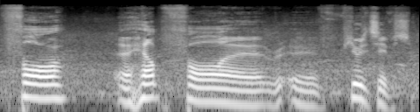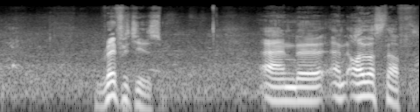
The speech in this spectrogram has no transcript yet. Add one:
for uh, help for uh, uh, fugitives, refugees, and uh, and other stuff.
